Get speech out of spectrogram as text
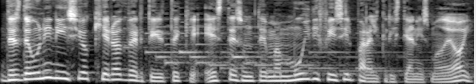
Desde un inicio quiero advertirte que este es un tema muy difícil para el cristianismo de hoy,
